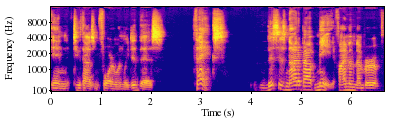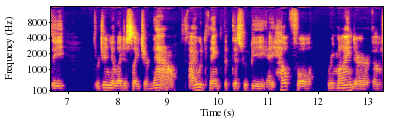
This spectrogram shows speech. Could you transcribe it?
in 2004 when we did this, thanks. This is not about me. If I'm a member of the Virginia legislature now, I would think that this would be a helpful reminder of,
